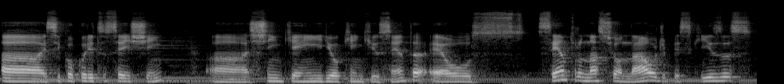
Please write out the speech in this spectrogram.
uh, esse Kokuritsu Seishin uh, Shinken Kenkyu Center é o Centro Nacional de Pesquisas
